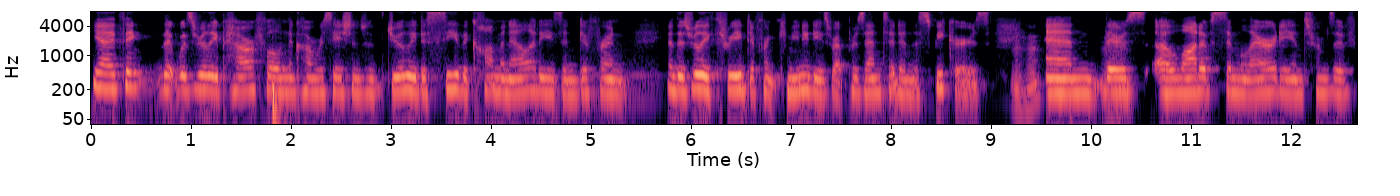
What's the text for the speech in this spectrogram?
Yeah, I think that was really powerful in the conversations with Julie to see the commonalities in different, you know, there's really three different communities represented in the speakers. Mhm. And there's a lot of similarity in terms of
